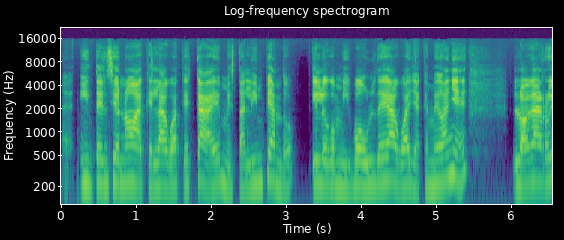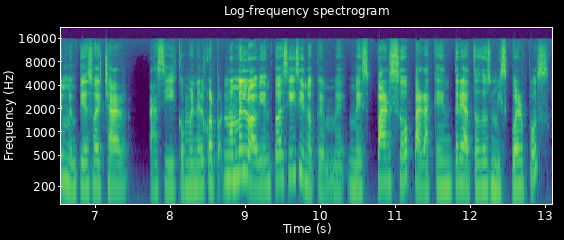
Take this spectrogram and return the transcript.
eh, intenciono a que el agua que cae me está limpiando y luego mi bowl de agua, ya que me bañé, lo agarro y me empiezo a echar así como en el cuerpo. No me lo aviento así, sino que me, me esparzo para que entre a todos mis cuerpos,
